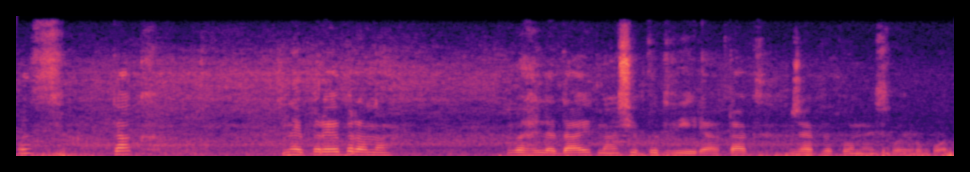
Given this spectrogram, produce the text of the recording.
Ось так не прибрано виглядають наші подвір'я. Так ЖЕК виконує свою роботу.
